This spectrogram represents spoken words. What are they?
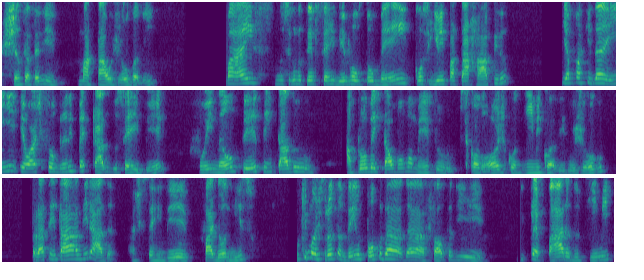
chance até de matar o jogo ali. Mas no segundo tempo o CRB voltou bem, conseguiu empatar rápido. E a partir daí, eu acho que foi o grande pecado do CRB foi não ter tentado aproveitar o bom momento psicológico, anímico ali do jogo para tentar a virada. Acho que o CRB falhou nisso o que mostrou também um pouco da, da falta de, de preparo do time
